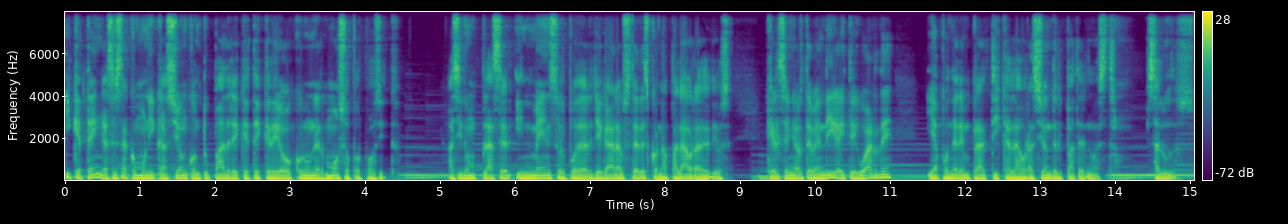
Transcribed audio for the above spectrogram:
y que tengas esa comunicación con tu Padre que te creó con un hermoso propósito. Ha sido un placer inmenso el poder llegar a ustedes con la palabra de Dios. Que el Señor te bendiga y te guarde y a poner en práctica la oración del Padre nuestro. Saludos.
